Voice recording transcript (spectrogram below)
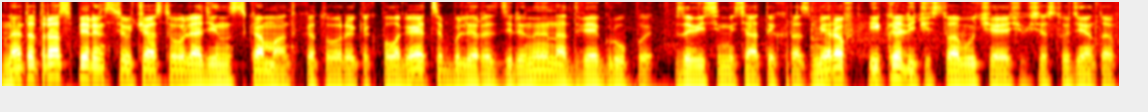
На этот раз в первенстве участвовали 11 команд, которые, как полагается, были разделены на две группы, в зависимости от их размеров и количества обучающихся студентов.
